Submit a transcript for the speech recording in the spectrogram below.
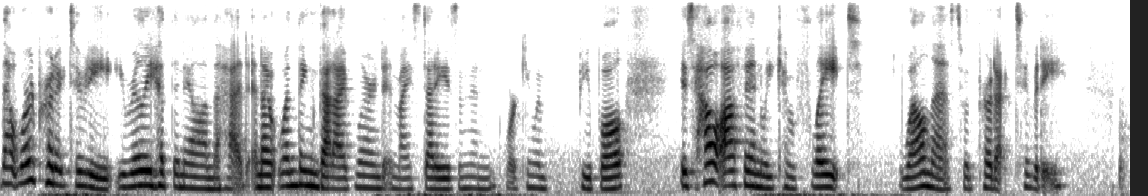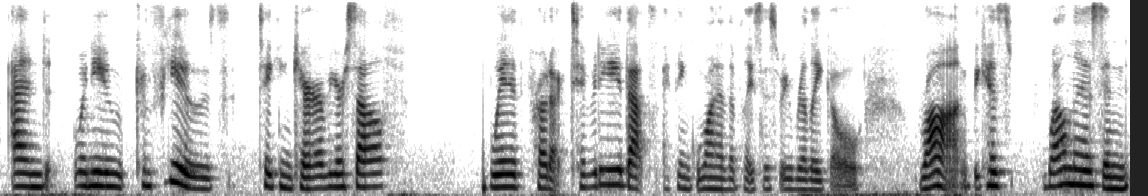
that word productivity, you really hit the nail on the head. And I, one thing that I've learned in my studies and then working with people is how often we conflate wellness with productivity. And when you confuse taking care of yourself with productivity, that's I think one of the places we really go wrong because wellness and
